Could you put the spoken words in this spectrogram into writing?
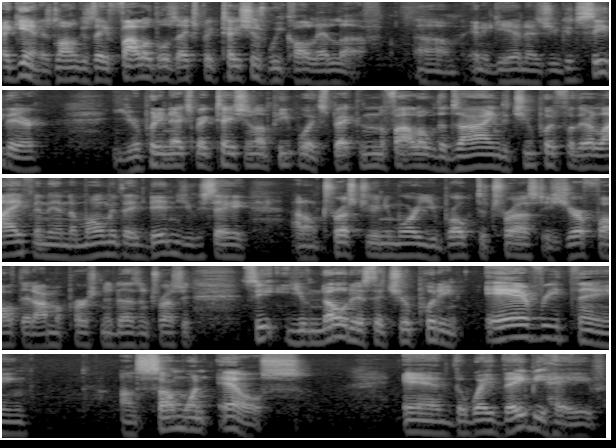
again, as long as they follow those expectations, we call that love. Um, and again, as you can see there, you're putting expectations on people, expecting them to follow the design that you put for their life. And then the moment they didn't, you say, I don't trust you anymore. You broke the trust. It's your fault that I'm a person that doesn't trust you. See, you notice that you're putting everything on someone else and the way they behave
